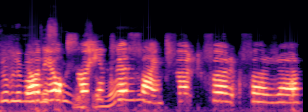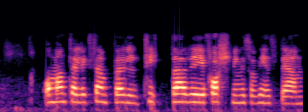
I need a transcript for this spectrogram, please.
ja, det är också intressant för, för, för uh, om man till exempel tittar i forskning så finns det en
